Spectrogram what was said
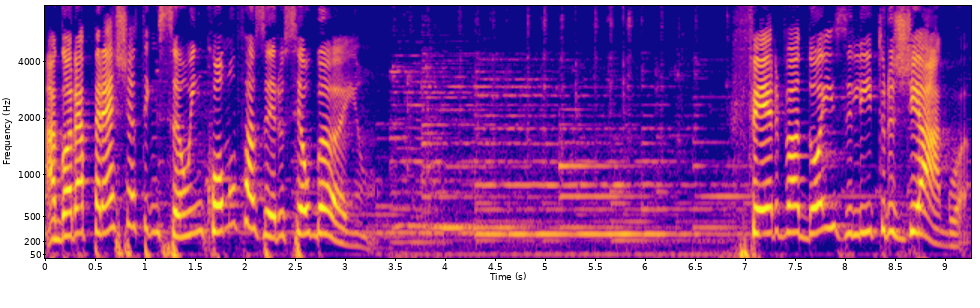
Agora preste atenção em como fazer o seu banho. Ferva 2 litros de água.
